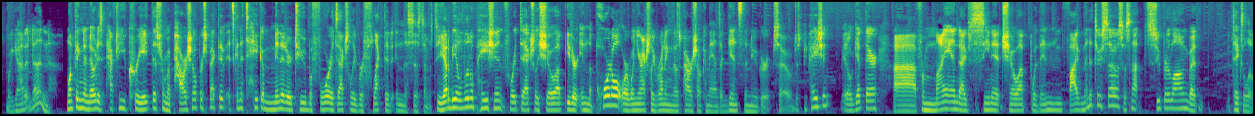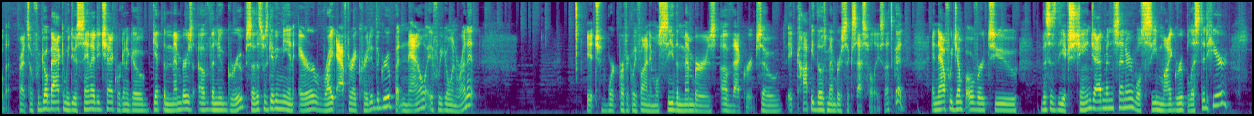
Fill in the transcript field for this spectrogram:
We got it done. One thing to note is after you create this from a PowerShell perspective, it's gonna take a minute or two before it's actually reflected in the system. So you gotta be a little patient for it to actually show up either in the portal or when you're actually running those PowerShell commands against the new group. So just be patient, it'll get there. Uh, from my end, I've seen it show up within five minutes or so, so it's not super long, but it takes a little bit. All right, so if we go back and we do a sanity check, we're gonna go get the members of the new group. So this was giving me an error right after I created the group, but now if we go and run it, it should work perfectly fine and we'll see the members of that group. So it copied those members successfully, so that's good. And now if we jump over to, this is the Exchange Admin Center, we'll see my group listed here.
